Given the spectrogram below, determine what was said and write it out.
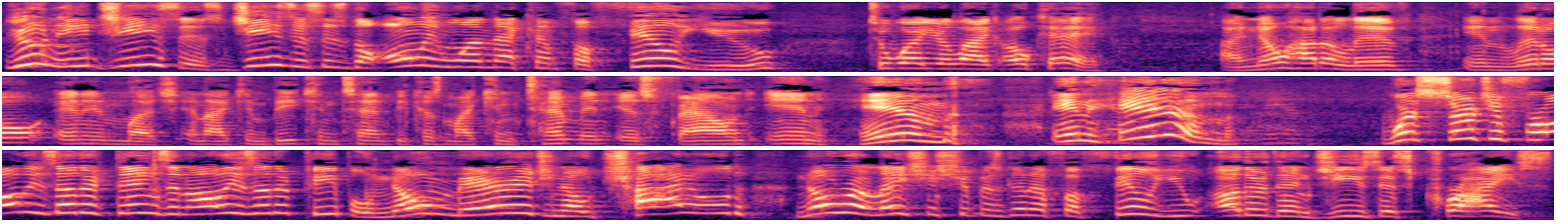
You need Jesus. Jesus is the only one that can fulfill you to where you're like, okay, I know how to live in little and in much, and I can be content because my contentment is found in Him. In Him. We're searching for all these other things and all these other people. No marriage, no child, no relationship is going to fulfill you other than Jesus Christ.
